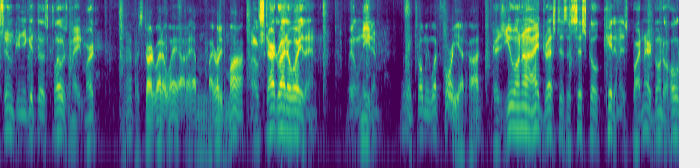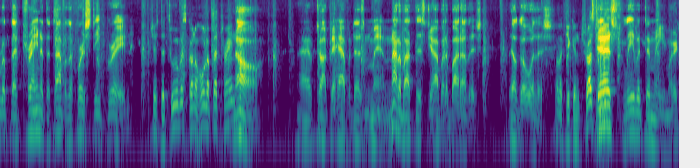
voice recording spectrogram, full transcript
Soon can you get those clothes made, Mert? Well, if I start right away, I ought to have them by early tomorrow. Well, start right away then. We'll need them. You ain't told me what for yet, Hod. Because you and I, dressed as the Cisco Kid and his partner, are going to hold up that train at the top of the first steep grade. Just the two of us gonna hold up that train? No. I've talked to half a dozen men. Not about this job, but about others. They'll go with us. Well, if you can trust them. Just leave it to me, Mert.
